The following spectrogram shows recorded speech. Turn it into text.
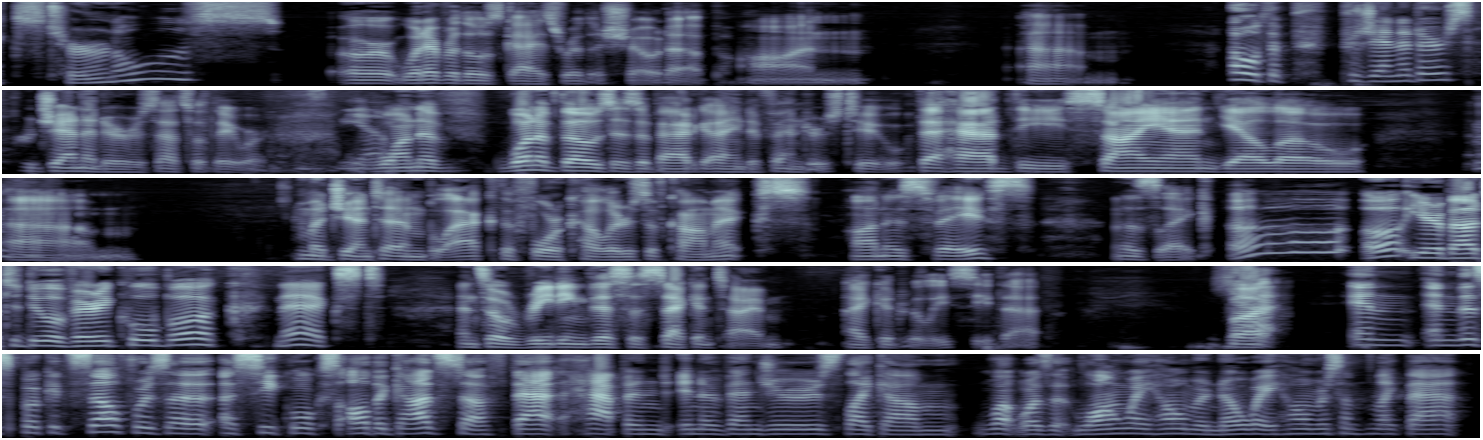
externals or whatever those guys were that showed up on um oh the pr- progenitors? progenitors that's what they were. Yeah. one of one of those is a bad guy in defenders too that had the cyan yellow Mhm. um magenta and black the four colors of comics on his face. I was like oh oh you're about to do a very cool book. Next. And so reading this a second time i could really see that. But- yeah, and and this book itself was a, a sequel because all the god stuff that happened in Avengers, like um, what was it, Long Way Home or No Way Home or something like that.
